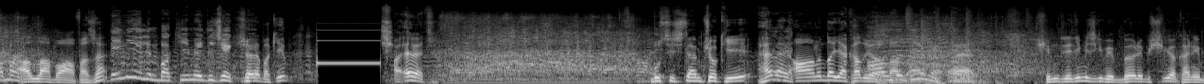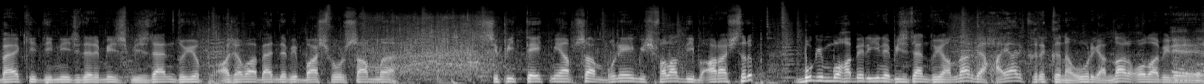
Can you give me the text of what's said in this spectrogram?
Ama- Allah muhafaza. deneyelim bakayım edecek mi? Söyle bakayım. Aa, Evet. Bu sistem çok iyi. Hemen Evet. anında yakalıyor. Aldı vallahi. değil mi? Evet. Şimdi dediğimiz gibi böyle bir şey yok. Hani belki dinleyicilerimiz bizden duyup acaba ben de bir başvursam mı? Speed date mi yapsam bu neymiş falan deyip araştırıp bugün bu haberi yine bizden duyanlar ve hayal kırıklığına uğrayanlar olabilir.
